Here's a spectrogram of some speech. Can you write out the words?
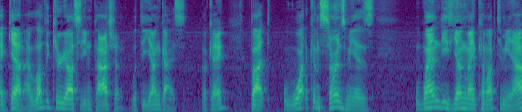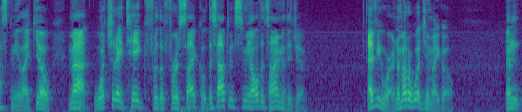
Again, I love the curiosity and passion with the young guys, okay? But what concerns me is when these young men come up to me and ask me like yo matt what should i take for the first cycle? This happens to me all the time at the gym. Everywhere no matter what gym i go. And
